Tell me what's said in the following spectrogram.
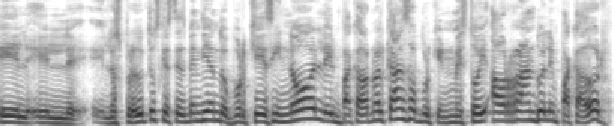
los productos que estés vendiendo, porque si no, el empacador no alcanza, porque me estoy ahorrando el empacador.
